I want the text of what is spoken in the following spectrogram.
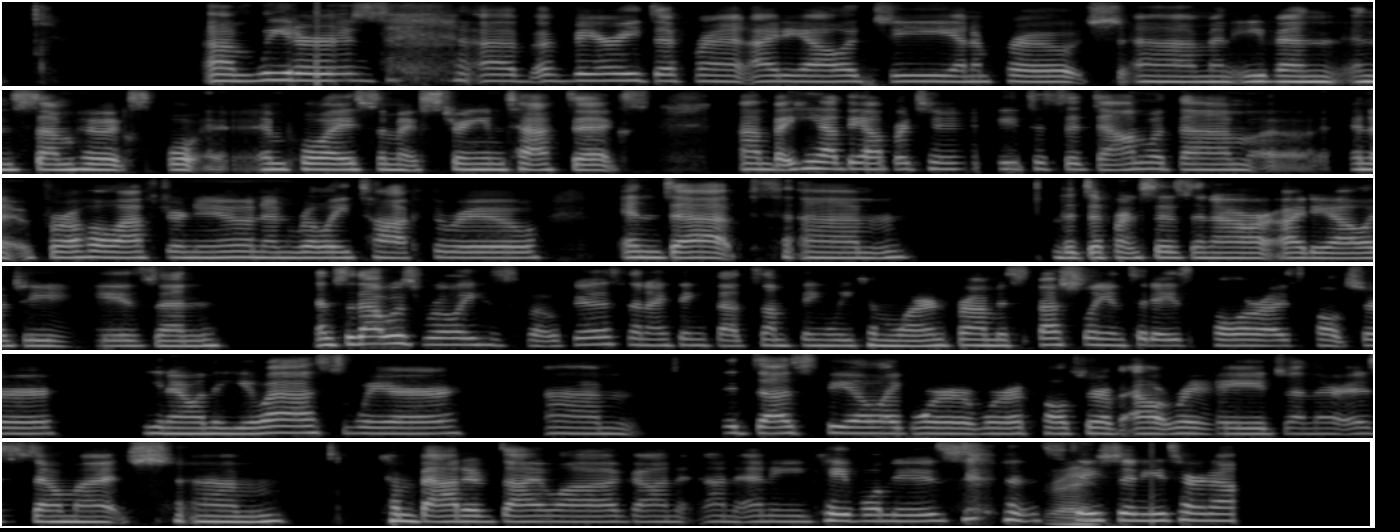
um, leaders of a very different ideology and approach, um, and even in some who expo- employ some extreme tactics. Um, but he had the opportunity to sit down with them uh, in, for a whole afternoon and really talk through in depth um, the differences in our ideologies and and so that was really his focus and i think that's something we can learn from especially in today's polarized culture you know in the us where um, it does feel like we're we're a culture of outrage and there is so much um, combative dialogue on on any cable news station you turn on.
